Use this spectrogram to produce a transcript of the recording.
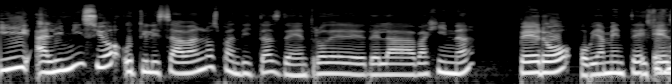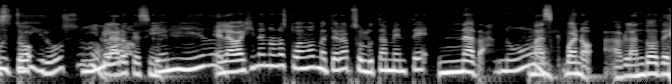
Y al inicio utilizaban los panditas dentro de, de la vagina, pero obviamente Eso es muy esto... peligroso. Sí, claro que sí. Qué miedo. En la vagina no nos podemos meter absolutamente nada. No. Más, bueno, hablando de...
